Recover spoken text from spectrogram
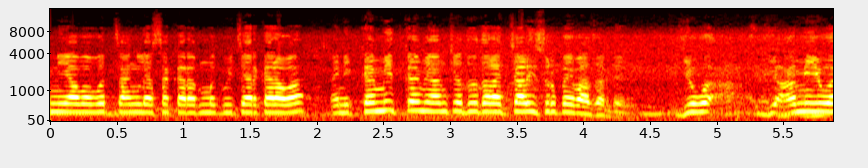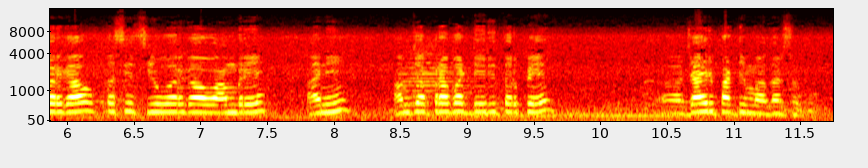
याबाबत चांगला सकारात्मक विचार करावा आणि कमीत कमी आमच्या दुधाला चाळीस रुपये बाजार द्यावे. युव आम्ही हिवरगाव तसेच युवरगाव आंबरे आणि आमच्या प्रभात डेअरीतर्फे जाहीर पाठिंबा दर्शवतो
